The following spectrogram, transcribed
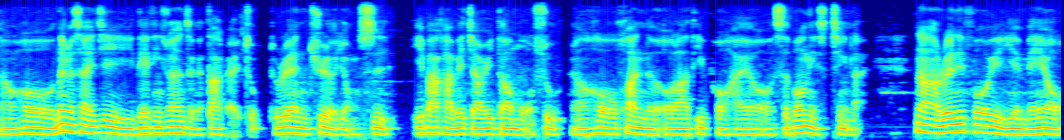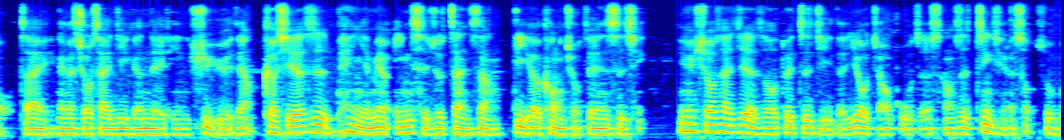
然后那个赛季雷霆算是整个大改组 d u r a n 去了勇士，伊巴卡被交易到魔术，然后换了 Oladipo 还有 Sabonis 进来。那 Randy Foye 也没有在那个休赛季跟雷霆续约，这样可惜的是，Pen 也没有因此就站上第二控球这件事情。因为休赛季的时候对自己的右脚骨折伤势进行了手术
